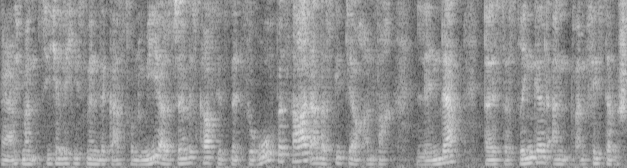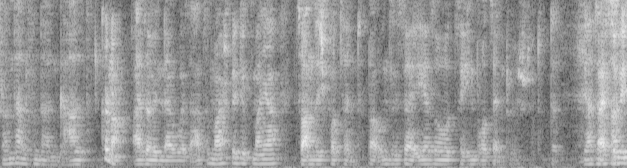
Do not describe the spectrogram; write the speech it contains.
Ja. Ich meine, sicherlich ist man in der Gastronomie als Servicekraft jetzt nicht so hoch bezahlt, aber es gibt ja auch einfach Länder, da ist das Trinkgeld ein, ein fester Bestandteil von deinem Gehalt. Genau, also in der USA zum Beispiel gibt man ja 20%. Bei uns ist ja eher so 10% Durchschnitt. Da, ja, das Weißt du, sagt, wie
